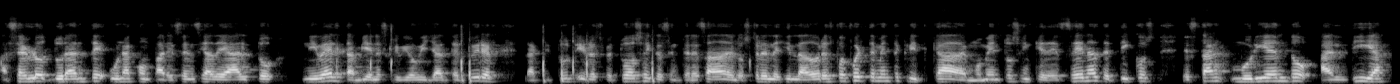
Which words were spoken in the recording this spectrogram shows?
hacerlo durante una comparecencia de alto nivel, también escribió Villalta en Twitter. La actitud irrespetuosa y desinteresada de los tres legisladores fue fuertemente criticada en momentos en que decenas de ticos están muriendo al día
